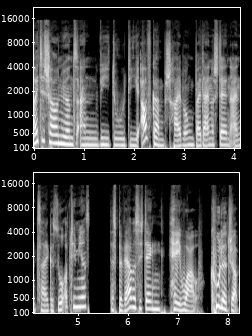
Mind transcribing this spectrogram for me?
Heute schauen wir uns an, wie du die Aufgabenbeschreibung bei deiner Stellenanzeige so optimierst, dass Bewerber sich denken, hey wow, cooler Job,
